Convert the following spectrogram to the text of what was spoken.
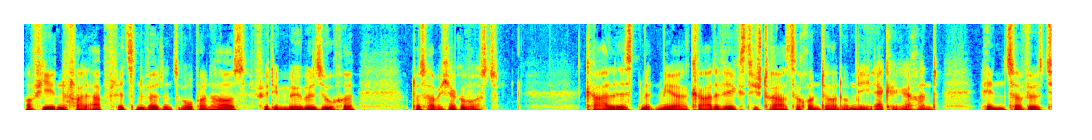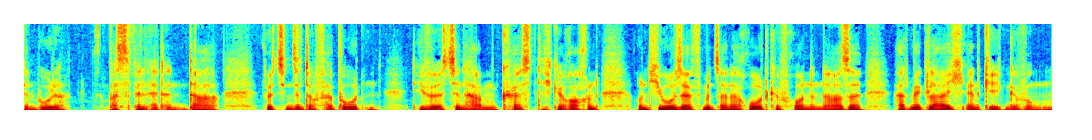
auf jeden Fall abflitzen wird ins Opernhaus für die Möbelsuche, das habe ich ja gewusst. Karl ist mit mir geradewegs die Straße runter und um die Ecke gerannt, hin zur Würstchenbude. Was will er denn da? Würstchen sind doch verboten. Die Würstchen haben köstlich gerochen, und Josef mit seiner rotgefrorenen Nase hat mir gleich entgegengewunken.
